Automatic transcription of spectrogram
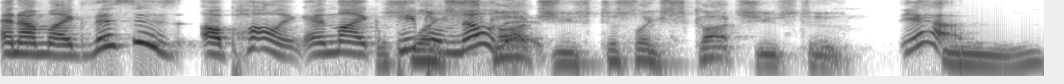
and i'm like this is appalling and like Just people like know Scotch this used, just like Scotch used to. yeah Mhm.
